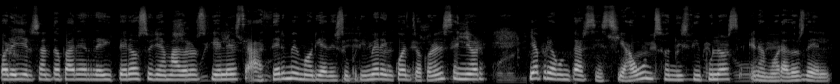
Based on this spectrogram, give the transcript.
Por ello, el Santo Padre reiteró su llamado a los fieles a hacer memoria de su primer encuentro con el Señor y a preguntarse si aún son discípulos enamorados de Él.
